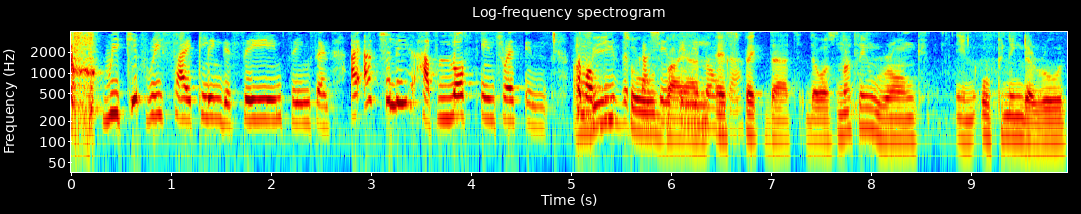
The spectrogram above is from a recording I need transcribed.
we keep recycling the same things and I actually have lost interest in some I'm of these told discussions by any an longer. expert that there was nothing wrong in opening the road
